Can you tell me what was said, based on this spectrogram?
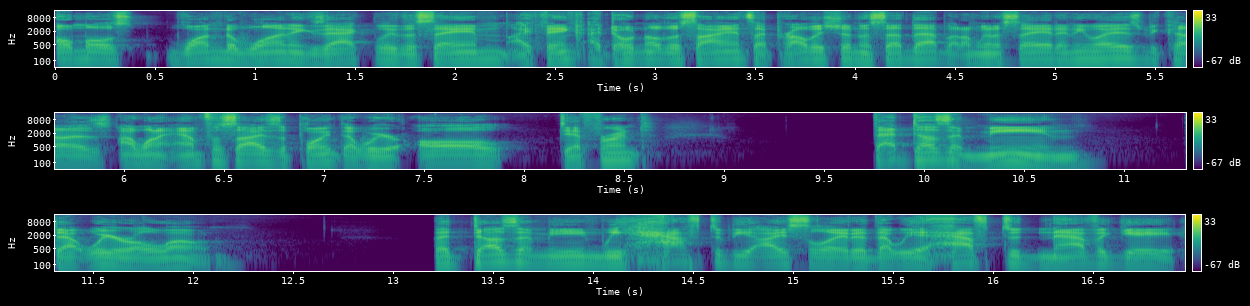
almost one to one exactly the same. I think I don't know the science. I probably shouldn't have said that, but I'm going to say it anyways because I want to emphasize the point that we're all different. That doesn't mean that we're alone. That doesn't mean we have to be isolated, that we have to navigate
